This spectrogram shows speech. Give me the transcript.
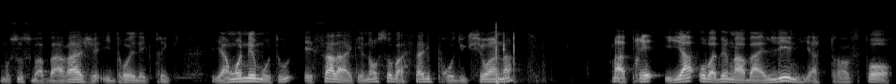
mosusu babarrage hydroélectrique. Yango nde motu esalaka ke non so basali production wana après ya oyo babengaka baligne ya transport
